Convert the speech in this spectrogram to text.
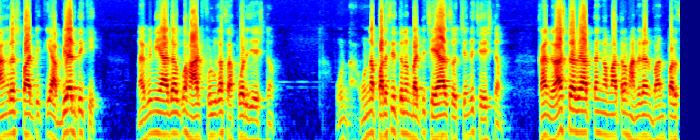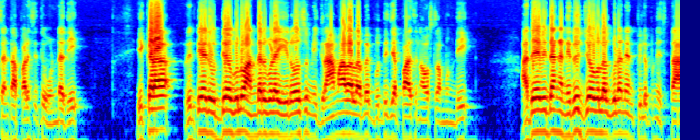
కాంగ్రెస్ పార్టీకి అభ్యర్థికి నవీన్ యాదవ్కు హార్ట్ఫుల్గా సపోర్ట్ చేసినాం. ఉన్న ఉన్న పరిస్థితులను బట్టి చేయాల్సి వచ్చింది చేసినాం. కానీ రాష్ట్ర వ్యాప్తంగా మాత్రం హండ్రెడ్ అండ్ వన్ పర్సెంట్ ఆ పరిస్థితి ఉండదు. ఇక్కడ రిటైర్డ్ ఉద్యోగులు అందరూ కూడా ఈరోజు మీ గ్రామాలలోపై బుద్ధి చెప్పాల్సిన అవసరం ఉంది. అదేవిధంగా నిరుద్యోగులకు కూడా నేను పిలుపునిస్తా.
